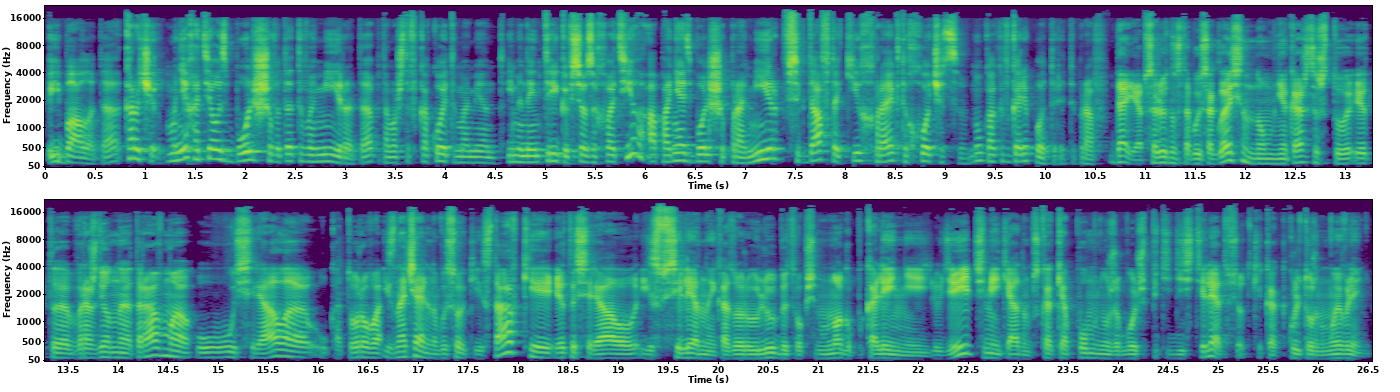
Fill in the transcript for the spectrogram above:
И бала, да. Короче, мне хотелось больше вот этого мира, да, потому что в какой-то момент именно интрига все захватила, а понять больше про мир всегда в таких проектах хочется. Ну, как и в Гарри Поттере, ты прав. Да, я абсолютно абсолютно с тобой согласен, но мне кажется, что это врожденная травма у сериала, у которого изначально высокие ставки. Это сериал из вселенной, которую любят, в общем, много поколений людей. Семейки Адамс, как я помню, уже больше 50 лет все-таки как культурному явлению.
